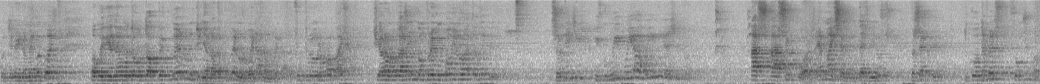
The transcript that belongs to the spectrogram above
continuei na mesma coisa. Ao meio-dia deu outro toque para comer, não tinha nada a comer, não levei nada, não levei nada. Fui por o rua abaixo. Cheguei lá no lugarzinho, comprei um pão e uma lata de sardinhas e comigo e água e assim. Às, às 5 horas, é mais cedo, 10 minutos, você tocou outra vez, fomos embora.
